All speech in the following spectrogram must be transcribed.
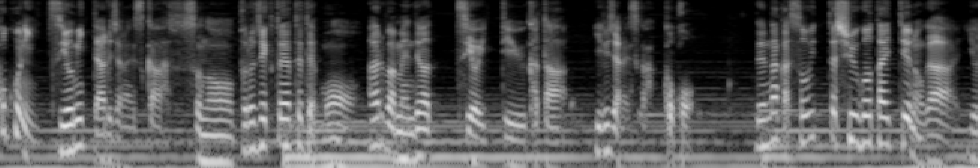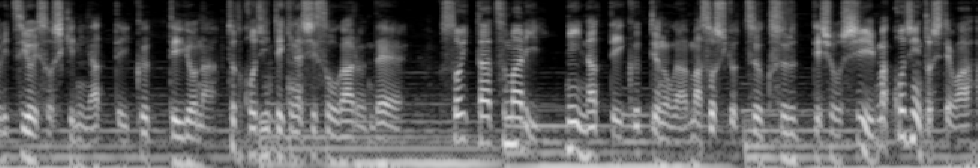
個々に強みってあるじゃないですか。そのプロジェクトやってても、ある場面では強いっていう方いるじゃないですか、個々。で、なんかそういった集合体っていうのがより強い組織になっていくっていうような、ちょっと個人的な思想があるんで、そういった集まりになっていくっていうのが、まあ組織を強くするでしょうし、まあ個人としては、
